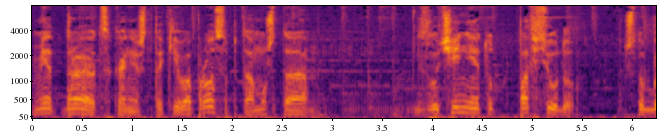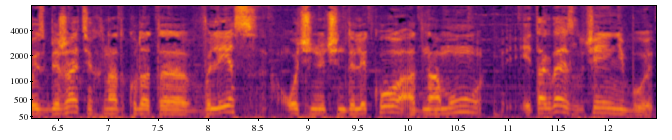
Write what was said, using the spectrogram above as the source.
Мне нравятся, конечно, такие вопросы, потому что излучение тут повсюду. Чтобы избежать их, надо куда-то в лес, очень-очень далеко, одному, и тогда излучения не будет.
